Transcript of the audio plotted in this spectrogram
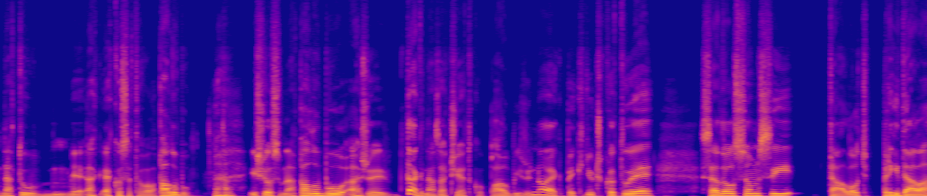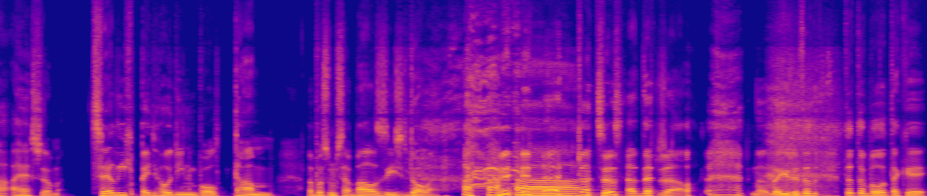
na tú, ako sa to volá, palubu. Aha. Išiel som na palubu a že tak na začiatku plavby, že no jak pekňučko tu je, sadol som si, tá loď pridala a ja som celých 5 hodín bol tam, lebo som sa bal zísť dole. to, čo sa držal. No takže to, toto bolo také,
